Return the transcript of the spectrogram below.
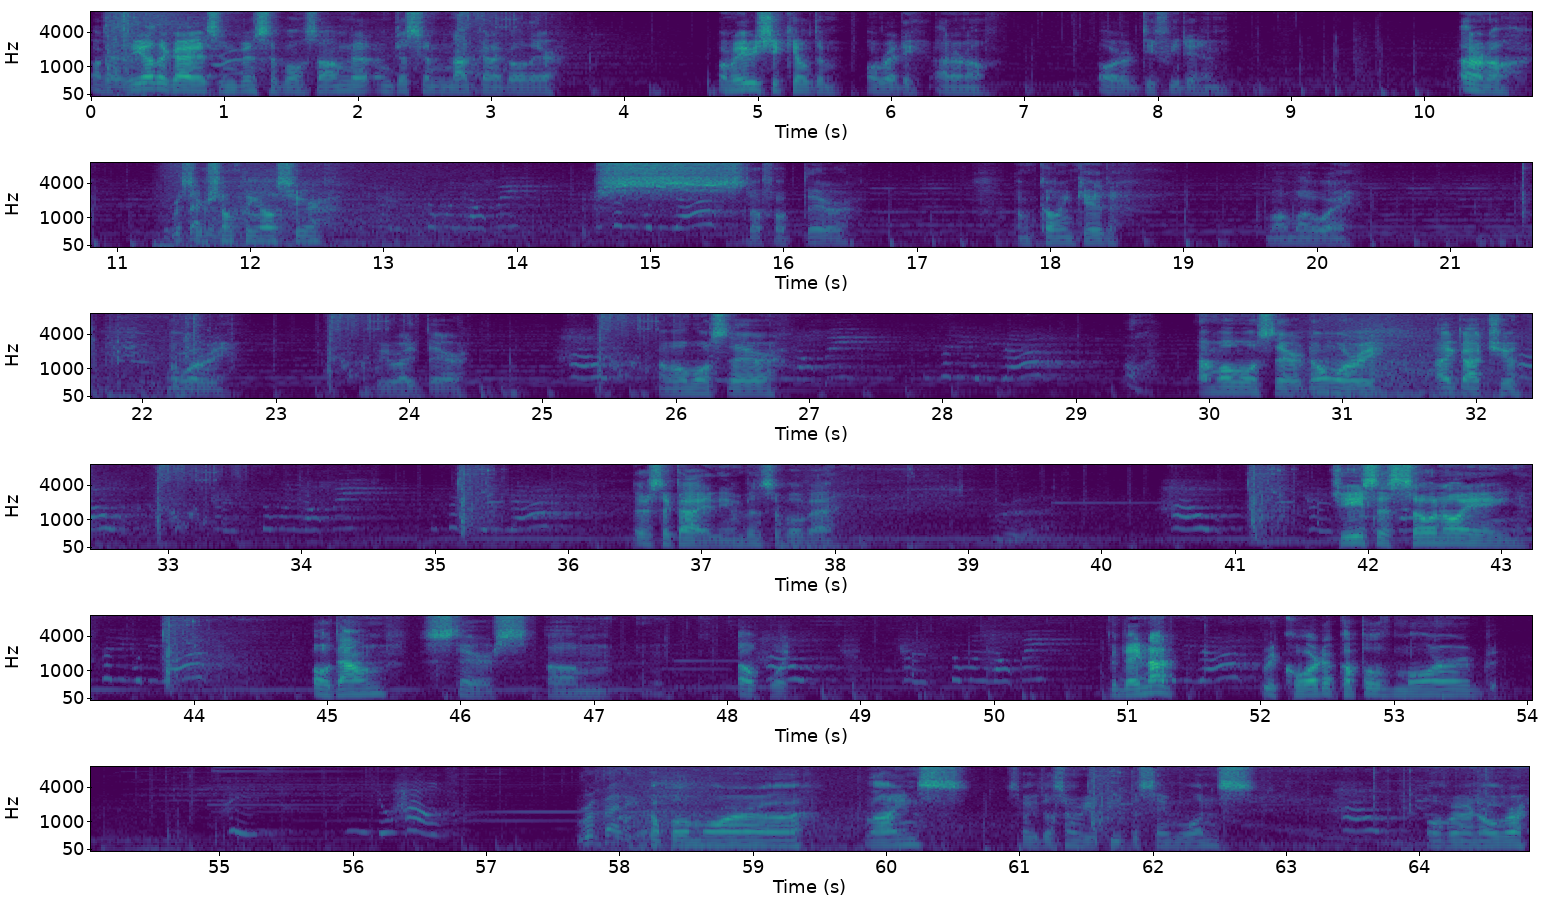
Okay, the other guy is invincible, so I'm I'm just not gonna go there. Or maybe she killed him already. I don't know. Or defeated him. I don't know. Is there something else here? There's stuff up there. I'm coming, kid. I'm on my way. Don't worry. I'll be right there. I'm almost there. I'm almost there. Don't worry. I got you. There's the guy, the invincible guy. Jesus, so annoying. Oh, downstairs. Um. Oh, wait. Could they not record a couple of more, Revelio. a couple more uh, lines, so he doesn't repeat the same ones over and over?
